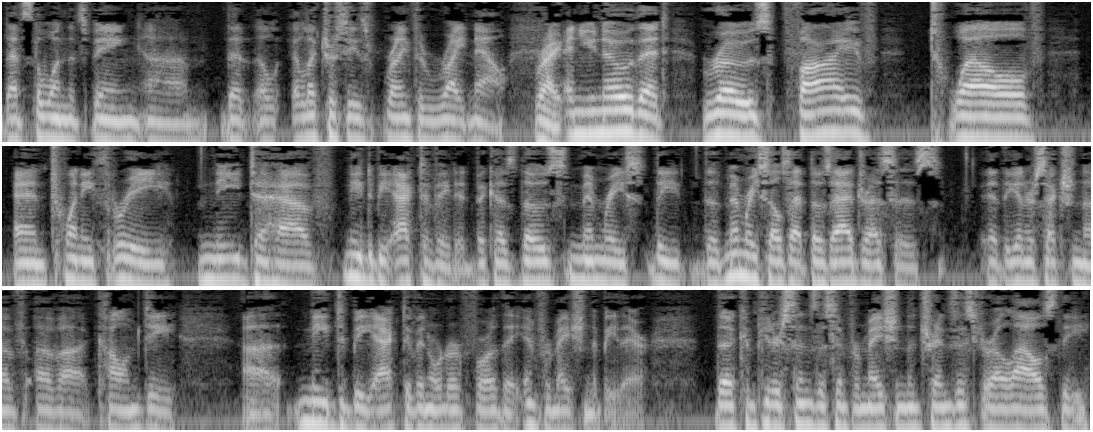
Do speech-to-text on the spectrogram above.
That's the one that's being um, that electricity is running through right now. Right. And you know that rows 5, 12, and 23 need to have need to be activated because those memories the the memory cells at those addresses at the intersection of of uh, column D uh, need to be active in order for the information to be there. The computer sends this information. The transistor allows the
